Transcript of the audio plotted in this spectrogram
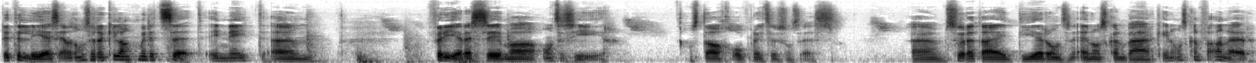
dit te lees en dat ons 'n rukkie lank met dit sit en net ehm um, vir die Here sê maar ons is hier. Ons daag op net soos ons is. Ehm um, sodat hy deur ons en in ons kan werk en ons kan verander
